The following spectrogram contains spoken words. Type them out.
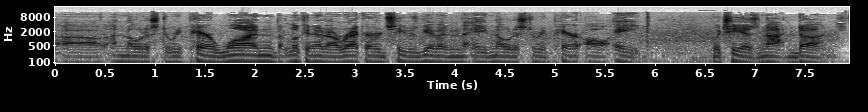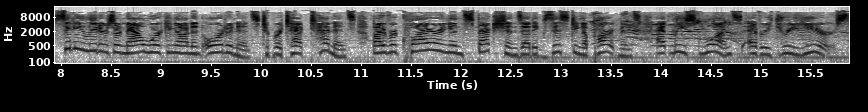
uh, a notice to repair one, but looking at our records, he was given a notice to repair all eight, which he has not done. City leaders are now working on an ordinance to protect tenants by requiring inspections at existing apartments at least once every three years.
